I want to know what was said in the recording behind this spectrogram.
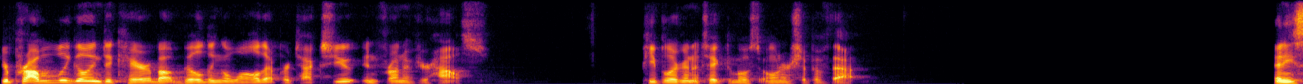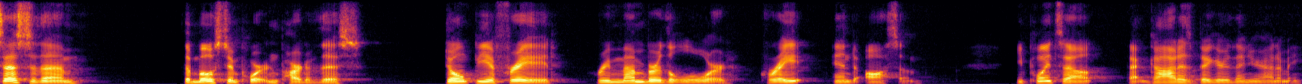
You're probably going to care about building a wall that protects you in front of your house. People are going to take the most ownership of that. And he says to them, the most important part of this don't be afraid. Remember the Lord, great and awesome. He points out that God is bigger than your enemy.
